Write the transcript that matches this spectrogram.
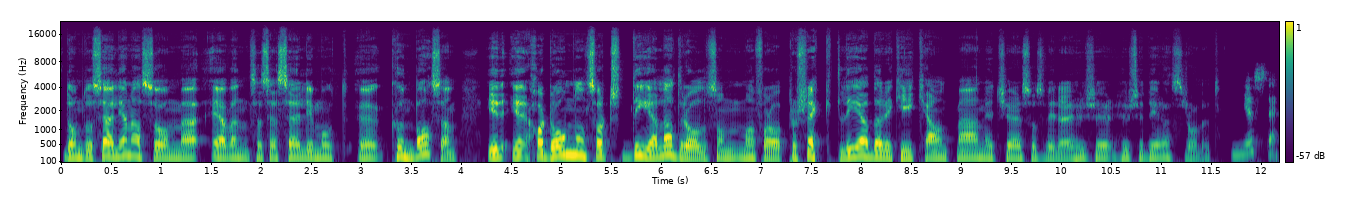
de då säljarna som eh, även så att säga, säljer mot eh, kundbasen. Är, är, har de någon sorts delad roll som man får ha projektledare, key account managers och så vidare? Hur ser, hur ser deras roll ut? Just det.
